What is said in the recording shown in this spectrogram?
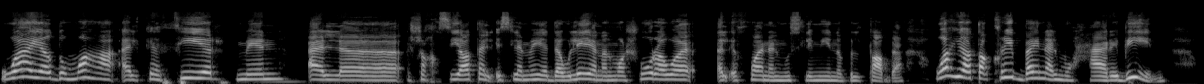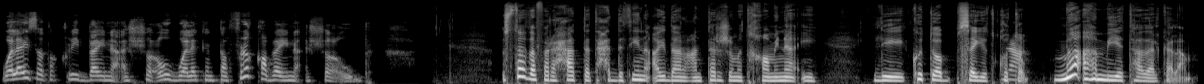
ويضمها الكثير من الشخصيات الإسلامية دوليا المشهورة والإخوان المسلمين بالطبع وهي تقريب بين المحاربين وليس تقريب بين الشعوب ولكن تفرقة بين الشعوب أستاذة فرحات تتحدثين أيضا عن ترجمة خامنائي لكتب سيد قطب نعم. ما أهمية هذا الكلام؟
